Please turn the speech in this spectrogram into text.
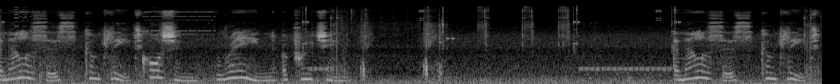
Analysis complete. Caution. Rain approaching. Analysis complete.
